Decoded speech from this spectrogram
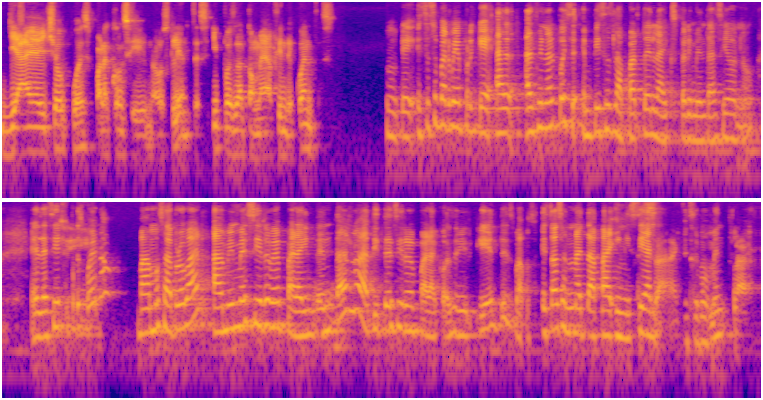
ya he hecho, pues, para conseguir nuevos clientes. Y pues la tomé a fin de cuentas. Ok, está súper bien porque al, al, final pues empiezas la parte de la experimentación, ¿no? El decir, sí. pues bueno, vamos a probar, a mí me sirve para intentarlo, a ti te sirve para conseguir clientes, vamos, estás en una etapa inicial Exacto, en ese momento. Claro.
